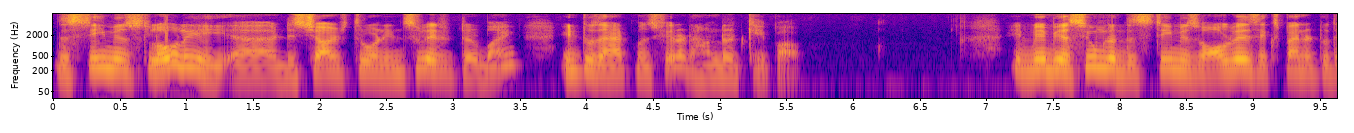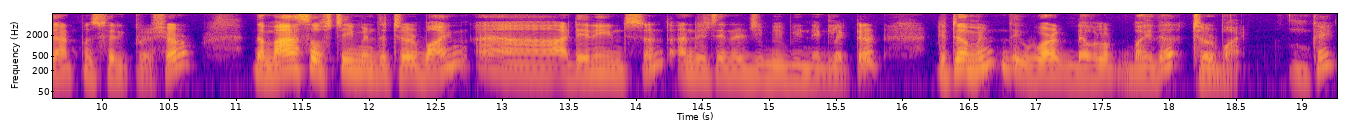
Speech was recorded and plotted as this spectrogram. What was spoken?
The steam is slowly uh, discharged through an insulated turbine into the atmosphere at 100 kPa. It may be assumed that the steam is always expanded to the atmospheric pressure. The mass of steam in the turbine uh, at any instant and its energy may be neglected determine the work developed by the turbine. Okay.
